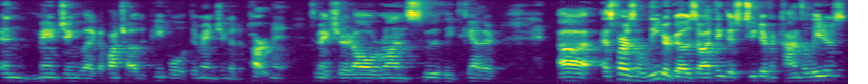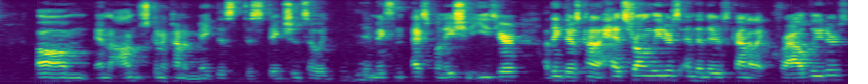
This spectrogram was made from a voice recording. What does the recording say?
and managing like a bunch of other people. They're managing a department to make sure it all runs smoothly together. Uh, as far as a leader goes, though, I think there's two different kinds of leaders. Um, and I'm just going to kind of make this distinction so it, Mhm. it makes an explanation easier. I think there's kind of headstrong leaders, and then there's kind of like crowd leaders.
